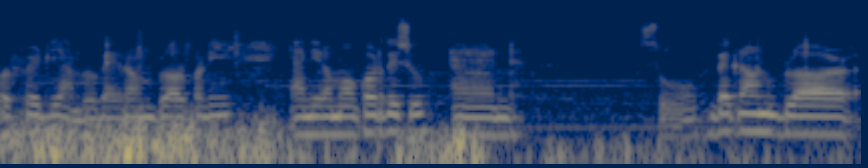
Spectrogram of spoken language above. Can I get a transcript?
पर्फेक्टली हाम्रो ब्याकग्राउन्ड ब्लर पनि यहाँनिर म गर्दैछु and so background blur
